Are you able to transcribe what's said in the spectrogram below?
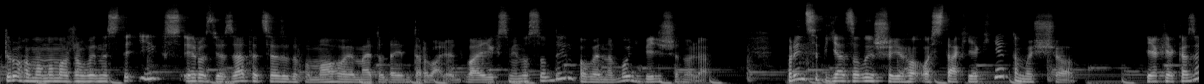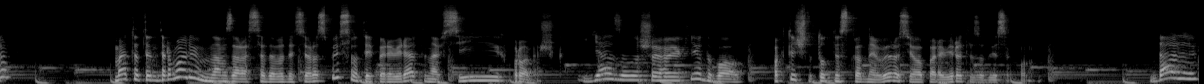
В другому ми можемо винести x і розв'язати це за допомогою метода інтервалів. 2х-1 повинно бути більше нуля. В принципі, я залишу його ось так, як є, тому що, як я казав, метод інтервалів нам зараз це доведеться розписувати і перевіряти на всіх проміжках. Я залишу його як є, бо фактично тут не складний вираз його перевірити за 2 секунди. Далі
